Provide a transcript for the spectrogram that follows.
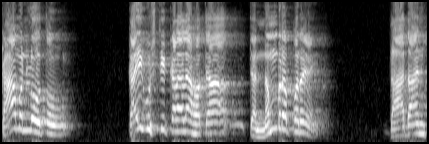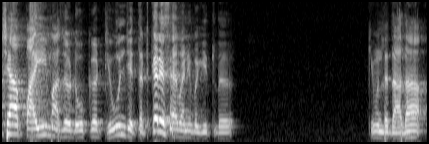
का म्हणलो होतो? काही गोष्टी कळाल्या होत्या त्या नम्रपणे दादांच्या पायी माझं डोकं ठेवून जे तटकरे साहेबांनी बघितलं की म्हणलं दादा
